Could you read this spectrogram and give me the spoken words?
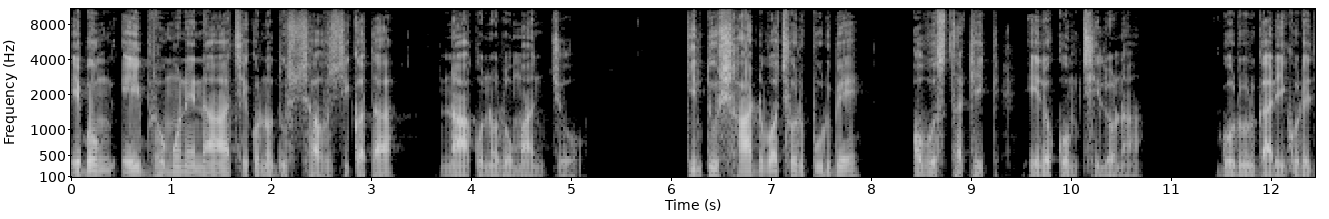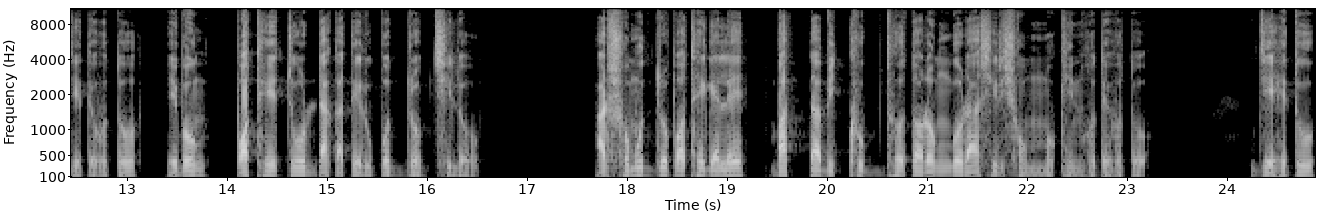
এবং এই ভ্রমণে না আছে কোনো দুঃসাহসিকতা, না কোনো রোমাঞ্চ। কিন্তু ষাট বছর পূর্বে অবস্থা ঠিক এরকম ছিল না। গরুর গাড়ি করে যেতে হতো এবং পথে চোর ডাকাতের উপদ্রব ছিল। আর সমুদ্র পথে গেলে বাত্তা বিক্ষুব্ধ তরঙ্গ রাশির সম্মুখীন হতে হতো। যেহেতু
